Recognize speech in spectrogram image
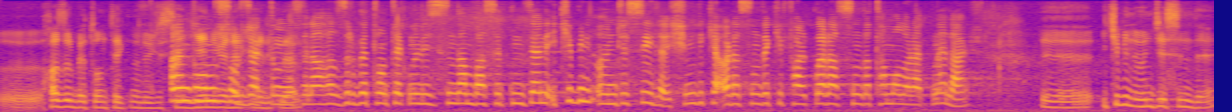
Ee, Hazır beton teknolojisi, Ben de yeni onu soracaktım yönetmelikler. mesela hazır beton teknolojisinden bahsettiniz. Yani 2000 öncesiyle şimdiki arasındaki farklar aslında tam olarak neler? Ee, 2000 öncesinde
